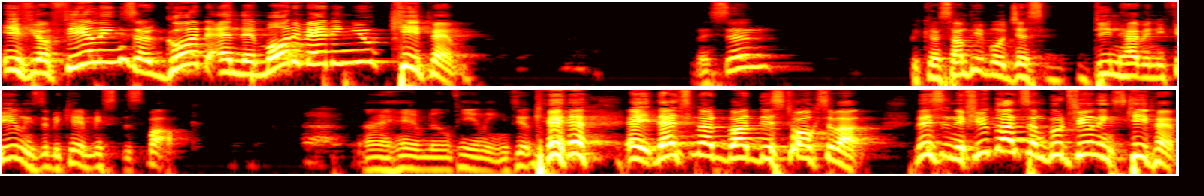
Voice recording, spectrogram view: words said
If your feelings are good and they're motivating you, keep them. Listen, because some people just didn't have any feelings, they became Mr. Spock. I have no feelings. Okay? hey, that's not what this talks about. Listen, if you got some good feelings, keep him.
